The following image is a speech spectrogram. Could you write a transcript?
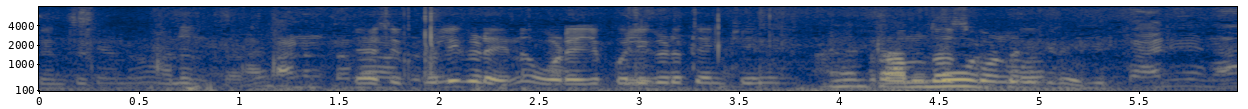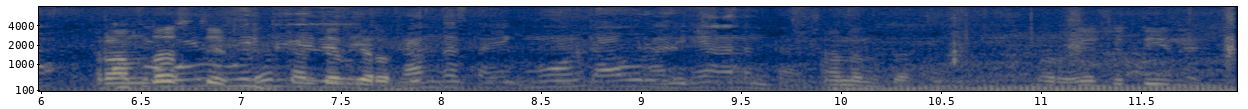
त्यांचं काय नाव अनंत आहे. अनंत ते असे पलीकडे आहे ना ओढ्याच्या पलीकडे त्यांचे अनंत रामदास कोण पलीकडे. पाणी आहे ना रामदास तेच ना, त्यांच्याच घरात रामदास नाही एक मोहन गावर आणि हे अनंत अनंत बरोबर याचे तीन आहे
